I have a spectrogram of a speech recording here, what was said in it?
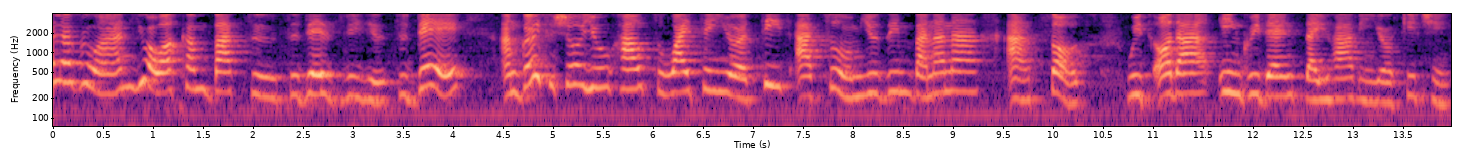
hello everyone. You are welcome back to today's video. Today i'm going to show you how to whiten your teeth at home using banana and salt with other ingredients that you have in your kitchen.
